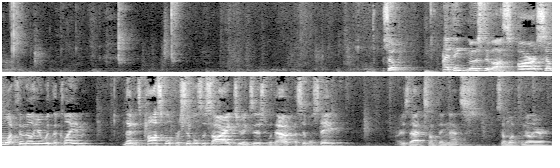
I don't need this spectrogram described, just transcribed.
Um, so I think most of us are somewhat familiar with the claim that it's possible for civil society to exist without a civil state. Is that something that's somewhat familiar?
